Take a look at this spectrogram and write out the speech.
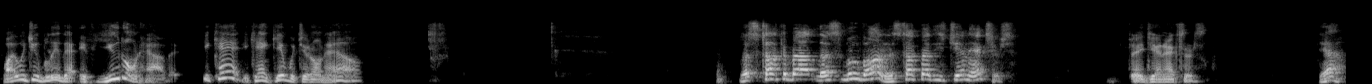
Why would you believe that if you don't have it? You can't. You can't give what you don't have. let's talk about let's move on. Let's talk about these Gen Xers. Okay, Gen Xers. Yeah.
